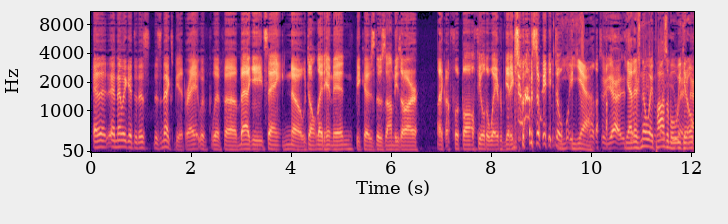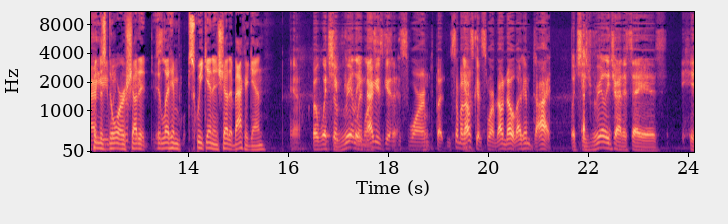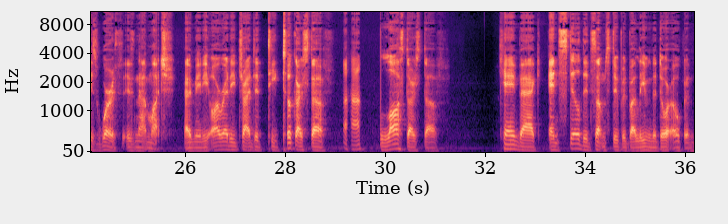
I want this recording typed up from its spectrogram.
and then, and then we get to this this next bit right with with uh, Maggie saying no don't let him in because those zombies are like a football field away from getting to him so we need to wait Yeah. Hold. So yeah, it's Yeah, there's no way okay to let possible we in, could open this door, but shut it, you're- let him squeak in and shut it back again. Yeah. But what she So really when wants Maggie's to getting say- swarmed, but someone Yeah. else gets swarmed. Oh no, let him die. what she's really trying to say is his worth is not much. I mean, he already tried to he took our stuff, uh-huh lost our stuff, came back and still did something stupid by leaving the door open.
